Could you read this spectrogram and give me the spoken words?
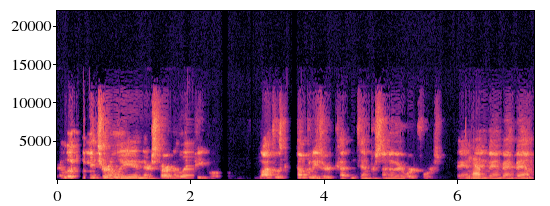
they're looking internally and they're starting to let people. Lots of companies are cutting ten percent of their workforce. Bam, yep. bam, bam, bam, bam,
